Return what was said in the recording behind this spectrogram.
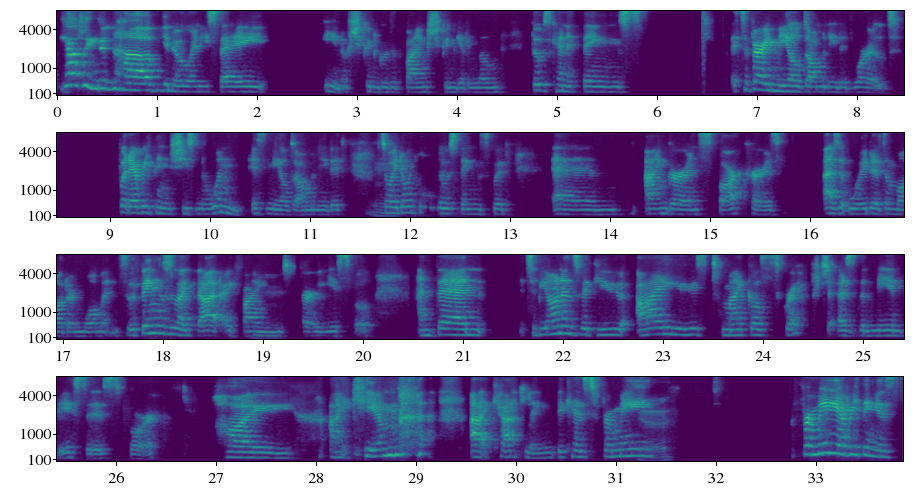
Kathleen didn't have, you know, any say, you know, she couldn't go to the bank, she couldn't get a loan, those kind of things. It's a very male dominated world, but everything she's known is male dominated. So I mm, don't think those things would um, anger and spark her as, as it would as a modern woman. So things like that I find very useful. And then to be honest with you, I used Michael's script as the main basis for how I came at Kathleen because for me, yeah. for me, everything is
